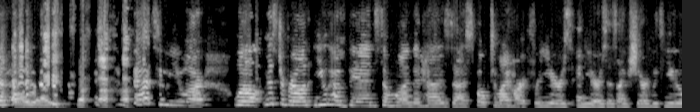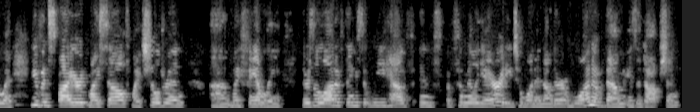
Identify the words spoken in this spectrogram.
All right. That's who you are. Well, Mr. Brown, you have been someone that has uh, spoke to my heart for years and years, as I've shared with you, and you've inspired myself, my children, uh, my family. There's a lot of things that we have in familiarity to one another. One of them is adoption,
